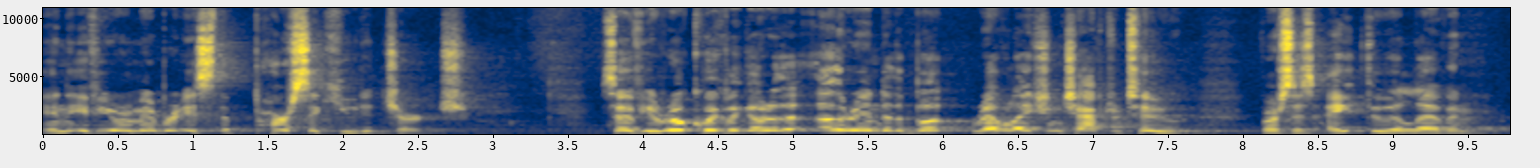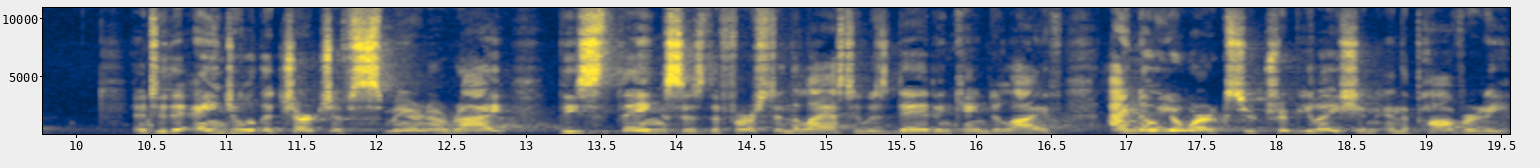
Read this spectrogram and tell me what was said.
And if you remember, it's the persecuted church. So if you real quickly go to the other end of the book, Revelation chapter 2, verses 8 through 11. And to the angel of the church of Smyrna, write these things, says the first and the last who was dead and came to life. I know your works, your tribulation, and the poverty.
